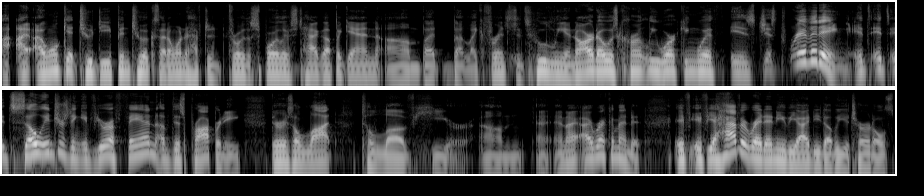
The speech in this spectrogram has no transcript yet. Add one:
I, I won't get too deep into it because I don't want to have to throw the spoilers tag up again. Um, but but like for instance, who Leonardo is currently working with is just riveting. It's it's it's so interesting. If you're a fan of this property, there is a lot to love here. Um, and I, I recommend it. If if you haven't read any of the IDW Turtles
